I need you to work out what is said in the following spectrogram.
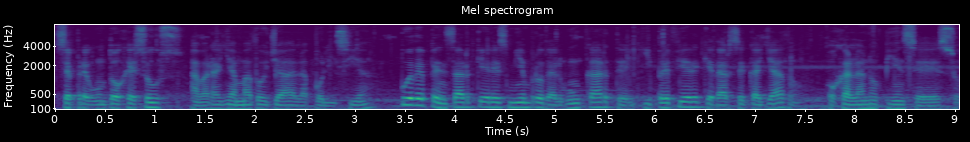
se preguntó Jesús. ¿Habrá llamado ya a la policía? Puede pensar que eres miembro de algún cártel y prefiere quedarse callado. Ojalá no piense eso.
